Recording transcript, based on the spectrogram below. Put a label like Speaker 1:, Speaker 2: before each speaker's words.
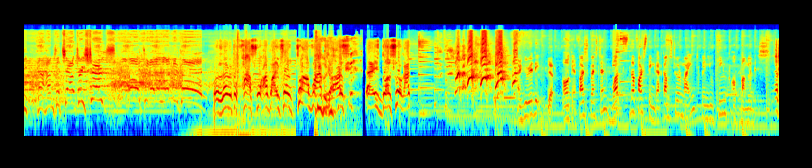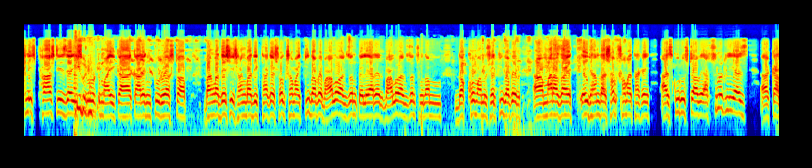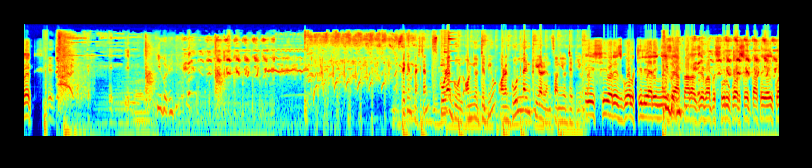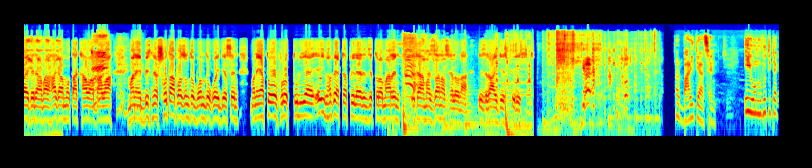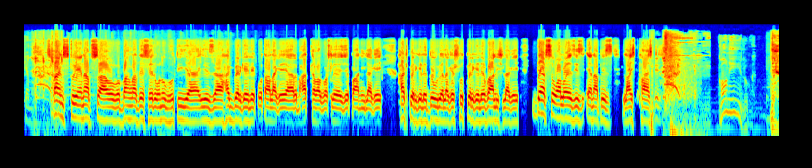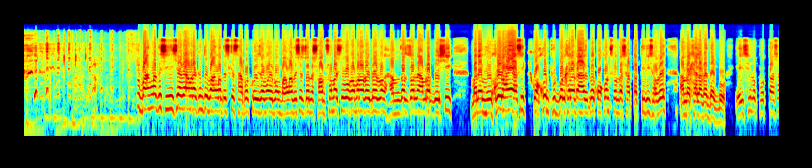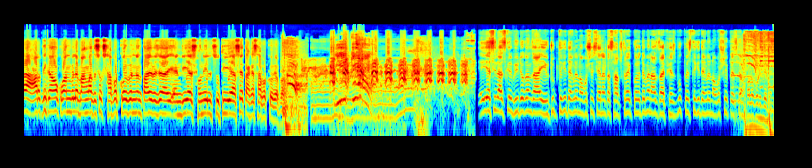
Speaker 1: Now Hamza Chowdhury shoots! Oh, it's another wonder goal!
Speaker 2: Well, let me to pass for myself, drop Hey, don't Dorshok!
Speaker 3: Are you ready? Yeah. Okay, first question. What's the first thing that comes to your mind when you think of Bangladesh?
Speaker 2: At least first is uh, is to my uh, current tourist stop. Bangladeshi সাংবাদিক থাকে, সব সময় কীভাবে ভালো একজন প্লেয়ারের ভালো একজন সুনাম দক্ষ মানুষের কীভাবে মারা যায়, এই ধান্দা সব সময় থাকে। আজ কুরুষটা হবে অ্যাবসলুটলি আজ correct
Speaker 3: Second question. Score a goal on your debut or a goal line clearance on your debut?
Speaker 2: এই শিওর গোল ক্লিয়ারিং এই যে আপনারা যেভাবে শুরু করছে তাতে এই কয়েকদিনে আমার হাগা মোতা খাওয়া দাওয়া মানে বিজনেস সোতা পর্যন্ত বন্ধ করে দিয়েছেন। মানে এত উপর তুলিয়া এইভাবে একটা প্লেয়ারে যে তোরা মারেন এটা আমার জানা ছিল না। ইজ রাইট ইজ ফিনিশড
Speaker 4: আপনার বাড়িতে আছেন। এই অনুভূতিটা কেমন?
Speaker 2: সায়েন্স টু এন আফসা ও বাংলাদেশের অনুভূতি হাঁকবের গেলে কোথা লাগে আর ভাত খাবার বসলে যে পানি লাগে হাঁটপের গেলে দৌড়ে লাগে সুতপের গেলে বালিশ লাগে, that's always is an up is life first.
Speaker 5: কোন লোক? তো
Speaker 2: বাংলাদেশি হিসাবে আমরা কিন্তু বাংলাদেশকে সাপোর্ট করে যাব এবং বাংলাদেশের জন্য সবসময় শুভকামনা রইবে এবং হামজার জন্য আমরা বেশি মানে মুখর হয়ে আছি কখন ফুটবল খেলাটা আসবে, কখন সন্ধ্যা সাতটা তিরিশ হবে, আমরা খেলাটা দেখব। এই ছিল প্রত্যাশা। আর দিকাও কোন বেলে বাংলাদেশকে সাপোর্ট করবেন না, তাই ইন্ডিয়ার সুনীল চুতিয়ে আছে, তাকে সাপোর্ট করবে এই আছিল আজকের ভিডিও কারণ যারা ইউটিউব থেকে দেখলেন অবশ্যই চ্যানেলটা সাবস্ক্রাইব করে দেবেন আর যারা ফেসবুক পেজ থেকে দেখলেন অবশ্যই পেজটা ফলো করে দেবেন।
